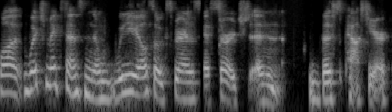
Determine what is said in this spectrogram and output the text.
Well, which makes sense. And we also experienced a surge in this past year.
